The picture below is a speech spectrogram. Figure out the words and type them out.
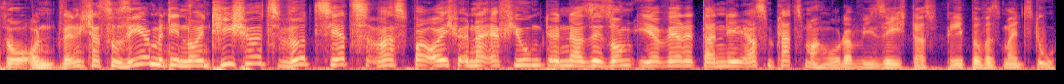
So, und wenn ich das so sehe mit den neuen T-Shirts, wird's jetzt was bei euch in der F-Jugend in der Saison? Ihr werdet dann den ersten Platz machen, oder wie sehe ich das? Pepe, was meinst du?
